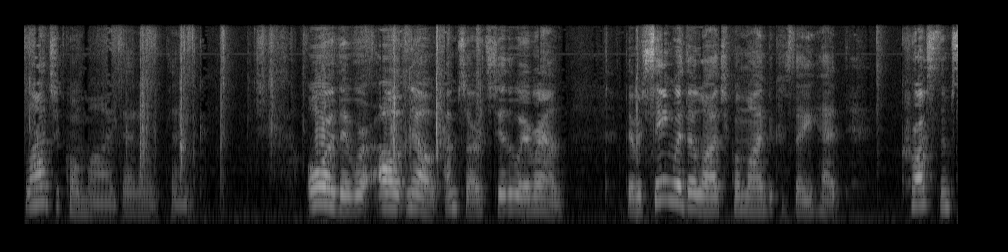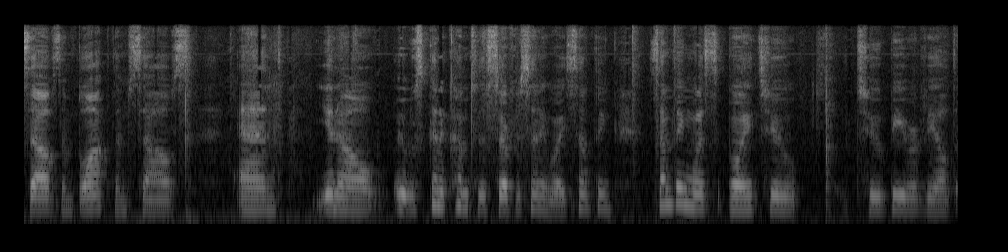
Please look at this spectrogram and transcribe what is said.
logical mind i don't think. Or they were oh no i'm sorry it's the other way around. They were seeing with their logical mind because they had crossed themselves and blocked themselves and you know it was going to come to the surface anyway. Something something was going to to be revealed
